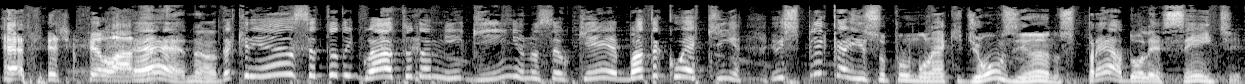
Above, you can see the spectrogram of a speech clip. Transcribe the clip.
É, deixa pelado. É, não, da criança tudo igual, tudo amiguinho, não sei o quê, bota cuequinha. Eu explica isso pra um moleque de 11 anos, pré-adolescente,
